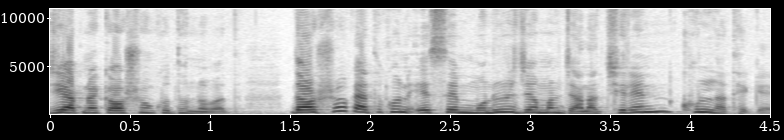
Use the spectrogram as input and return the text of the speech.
জি, আপনাকে অসংখ্য ধন্যবাদ। দর্শক, এতক্ষণ এস এম মনিরুজ্জামান জানাচ্ছিলেন খুলনা থেকে।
